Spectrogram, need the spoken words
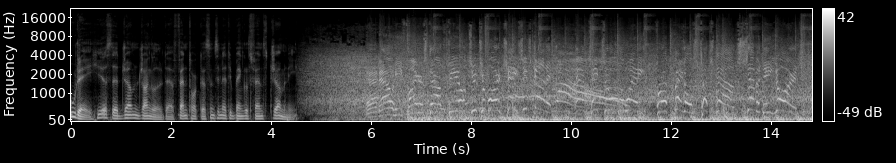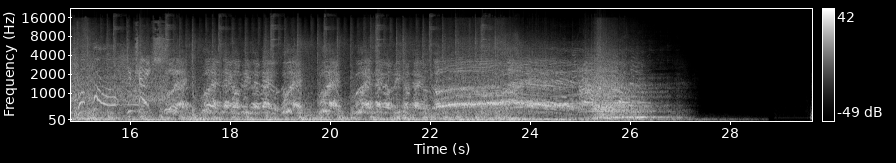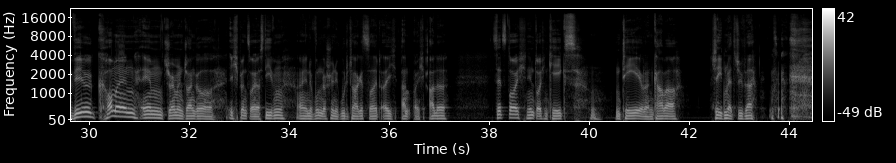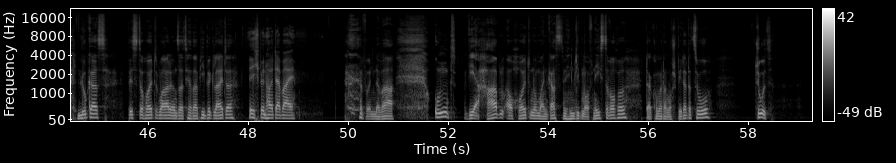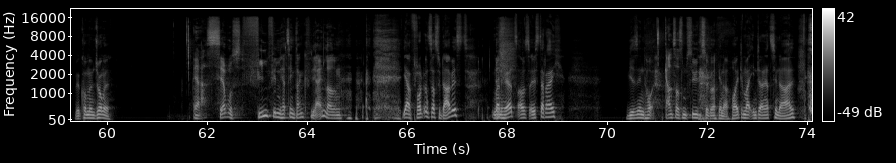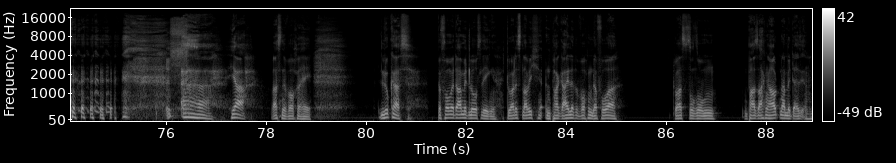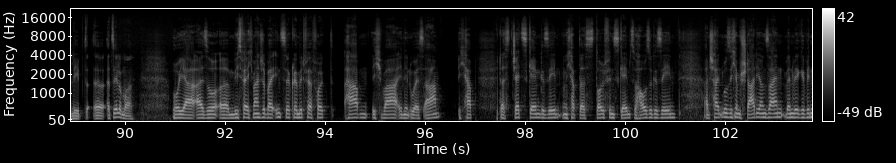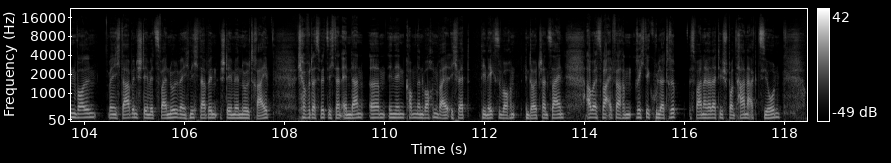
Hooday, hier ist der German Jungle, der Fan-Talk der Cincinnati Bengals Fans Germany. And now he fires downfield to Jamar Chase. He's got it! Wow! And takes it all the way for a Bengals touchdown. 70 yards from Burrow to Chase. Hooday! Hooday! They go beat the Bengals! Hooday! Hooday! Hooday! They go beat the Bengals! Willkommen im German Jungle. Ich bin's, euer Steven. Eine wunderschöne gute Tageszeit euch, an euch alle. Setzt euch, nehmt euch einen Keks, einen Tee oder einen Kaba. Reden wir drüber. Lukas, bist du heute mal unser Therapiebegleiter? Ich bin heute dabei. Wunderbar. Und wir haben auch heute noch mal einen Gast im Hinblick auf nächste Woche. Da kommen wir dann noch später dazu. Jules, willkommen im Dschungel. Ja, servus. Vielen, vielen herzlichen Dank für die Einladung. Ja, freut uns, dass du da bist. Man hört's aus Österreich. Wir sind Ganz aus dem Süden sogar. genau, heute mal international. ah, ja, was eine Woche, hey. Lukas, bevor wir damit loslegen, du hattest, glaube ich, ein paar geilere Wochen davor. Du hast so, so ein, ein paar Sachen hautnah miterlebt. Äh, erzähl doch mal. Oh ja, also ähm, wie es vielleicht manche bei Instagram mitverfolgt haben, ich war in den USA. Ich habe das Jets-Game gesehen und ich habe das Dolphins-Game zu Hause gesehen. Anscheinend muss ich im Stadion sein, wenn wir gewinnen wollen. Wenn ich da bin, stehen wir 2-0. Wenn ich nicht da bin, stehen wir 0-3. Ich hoffe, das wird sich dann ändern ähm, in den kommenden Wochen, weil ich werde die nächsten Wochen in Deutschland sein. Aber es war einfach ein richtig cooler Trip. Es war eine relativ spontane Aktion.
